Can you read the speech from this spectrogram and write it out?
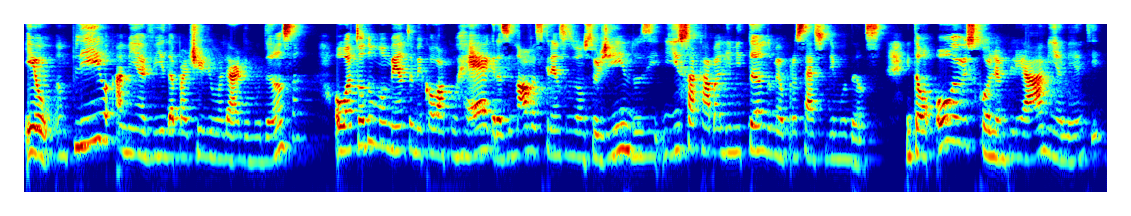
Eu amplio a minha vida a partir de um olhar de mudança, ou a todo momento eu me coloco regras e novas crenças vão surgindo e, isso acaba limitando o meu processo de mudança. Então, ou eu escolho ampliar a minha mente,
